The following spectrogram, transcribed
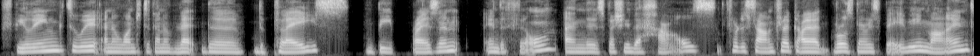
feeling to it. And I wanted to kind of let the the place be present in the film and especially the house. For the soundtrack, I had Rosemary's Baby in mind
